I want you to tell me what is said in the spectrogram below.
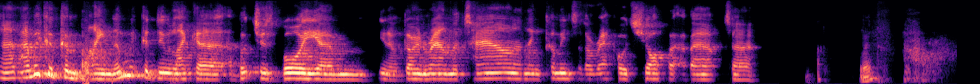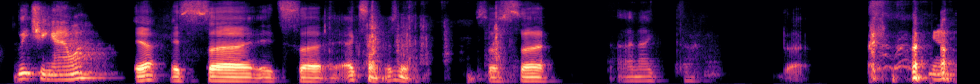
Uh, and we could combine them. We could do like a, a butcher's boy, um, you know, going around the town and then come into the record shop at about uh, Yeah. Reaching hour. yeah, it's uh, it's uh, excellent, isn't it? So it's uh, and I. Yeah.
